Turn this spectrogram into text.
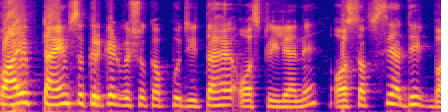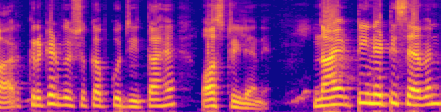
फाइव टाइम्स क्रिकेट विश्व कप को जीता है ऑस्ट्रेलिया ने, और सबसे अधिक बार क्रिकेट विश्व कप को जीता है ऑस्ट्रेलिया ने। 1987,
